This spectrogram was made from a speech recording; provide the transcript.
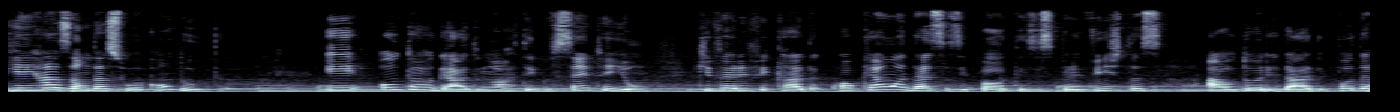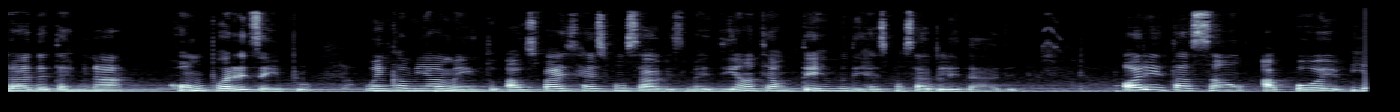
e em razão da sua conduta. E outorgado no artigo 101 que, verificada qualquer uma dessas hipóteses previstas, a autoridade poderá determinar como, por exemplo, o encaminhamento aos pais responsáveis mediante um termo de responsabilidade, orientação, apoio e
